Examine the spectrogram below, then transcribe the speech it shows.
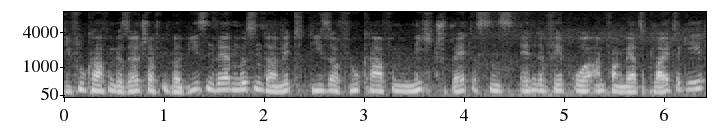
die Flughafengesellschaft überwiesen werden müssen, damit dieser Flughafen nicht spätestens Ende Februar, Anfang März pleite geht.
